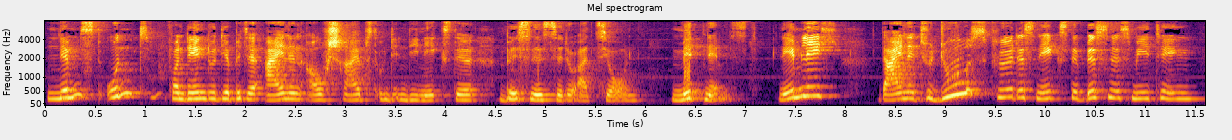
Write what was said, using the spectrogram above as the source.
nimmst und von denen du dir bitte einen aufschreibst und in die nächste Business-Situation mitnimmst. Nämlich deine To-Dos für das nächste Business-Meeting,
